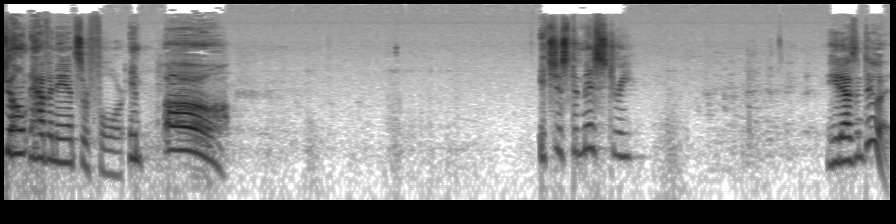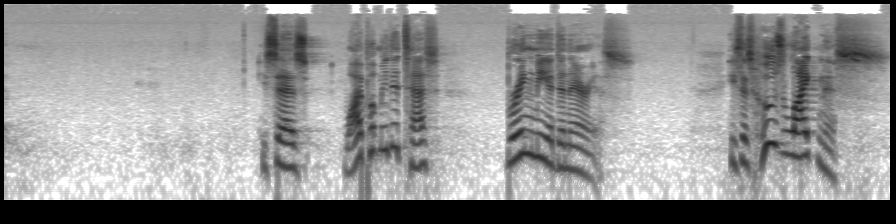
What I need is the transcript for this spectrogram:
don't have an answer for. And, oh, it's just a mystery. He doesn't do it. He says, Why put me to test? Bring me a denarius. He says, Whose likeness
